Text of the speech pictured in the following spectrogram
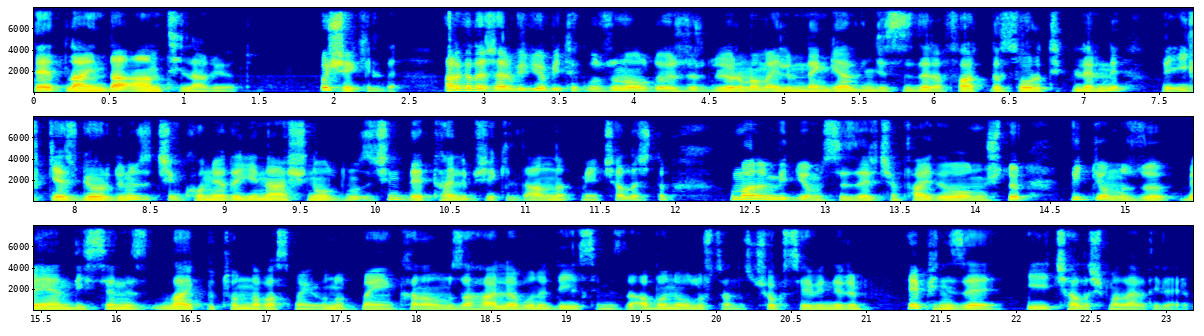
Deadline'da until arıyordum. Bu şekilde. Arkadaşlar video bir tık uzun oldu özür diliyorum ama elimden geldiğince sizlere farklı soru tiplerini ve ilk kez gördüğünüz için konuya da yeni aşina olduğunuz için detaylı bir şekilde anlatmaya çalıştım. Umarım videomuz sizler için faydalı olmuştur. Videomuzu beğendiyseniz like butonuna basmayı unutmayın. Kanalımıza hala abone değilseniz de abone olursanız çok sevinirim. Hepinize iyi çalışmalar dilerim.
